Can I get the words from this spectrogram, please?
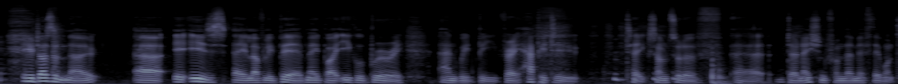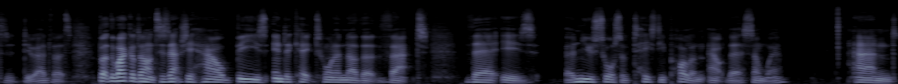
who doesn't know, uh, it is a lovely beer made by Eagle Brewery, and we'd be very happy to take some sort of uh, donation from them if they want to do adverts. But the waggle dance is actually how bees indicate to one another that there is a new source of tasty pollen out there somewhere, and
